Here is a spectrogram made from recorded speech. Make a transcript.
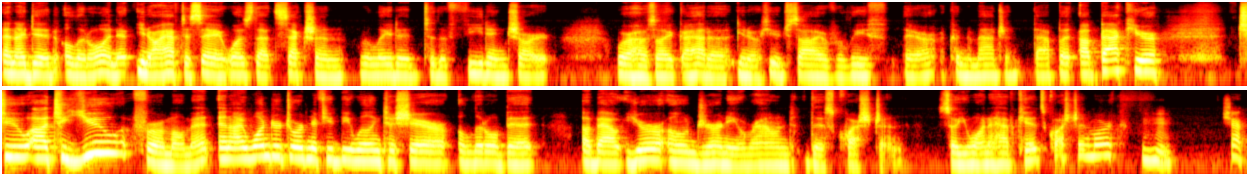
and I did a little. And, it, you know, I have to say, it was that section related to the feeding chart where I was like, I had a, you know, huge sigh of relief there. I couldn't imagine that. But uh, back here to, uh, to you for a moment. And I wonder, Jordan, if you'd be willing to share a little bit about your own journey around this question. So you want to have kids? Question mark. Mm-hmm. Sure.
